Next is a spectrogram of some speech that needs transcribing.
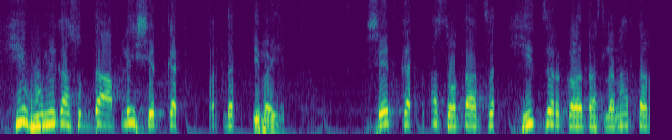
ही भूमिका सुद्धा आपली शेतकऱ्यांबद्दल पाहिजे. शेतकऱ्याला स्वतःचं हित जर कळत असलं ना तर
